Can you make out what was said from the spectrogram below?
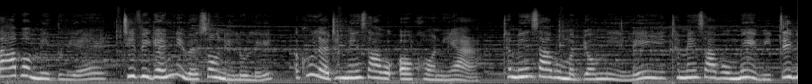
တားဖို့မိသူရဲ့ TV game တွေပဲစော့နေလို့လေ။အခုလည်းထမင်းစားဖို့အော်ခေါ်နေရတာ။ထမင်းစားဖို့မပြောမိရင်လေထမင်းစားဖို့မေ့ပြီး TV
